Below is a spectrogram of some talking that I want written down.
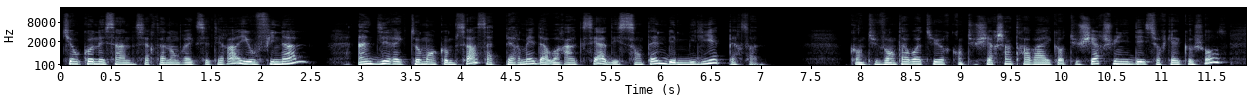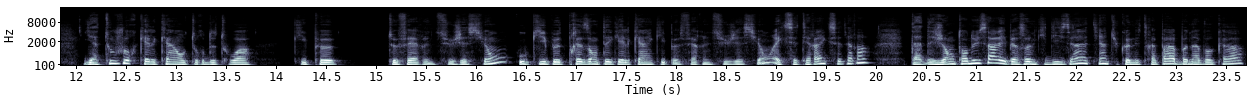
qui en connaissent un certain nombre, etc. Et au final, indirectement comme ça, ça te permet d'avoir accès à des centaines, des milliers de personnes. Quand tu vends ta voiture, quand tu cherches un travail, quand tu cherches une idée sur quelque chose, il y a toujours quelqu'un autour de toi qui peut te faire une suggestion ou qui peut te présenter quelqu'un qui peut te faire une suggestion, etc., etc. T'as déjà entendu ça, les personnes qui disent ah tiens tu connaîtrais pas un bon avocat,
